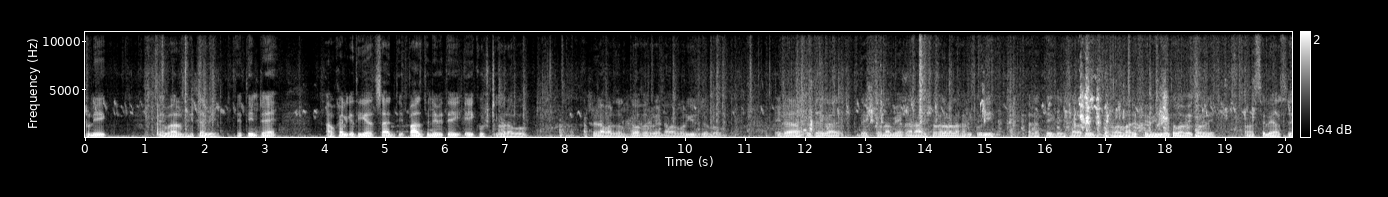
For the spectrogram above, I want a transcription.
টনিক, এবার ভিটামিন, এই তিনটে আর কালকে থেকে চার দিন, পাঁচ দিনের ভিতরে এই- কোর্সটি করাবো। আপনারা আমার জন্য দোয়া করবেন, আমার মুরগির জন্য। এটা এই জায়গায় দেখছেন আমি একা না, আমি সকালবেলা খালি করি আর রাত্রেই করি সারাদিন আমার বাড়ির ফ্যামিলিগতভাবে করে আমার ছেলে আছে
